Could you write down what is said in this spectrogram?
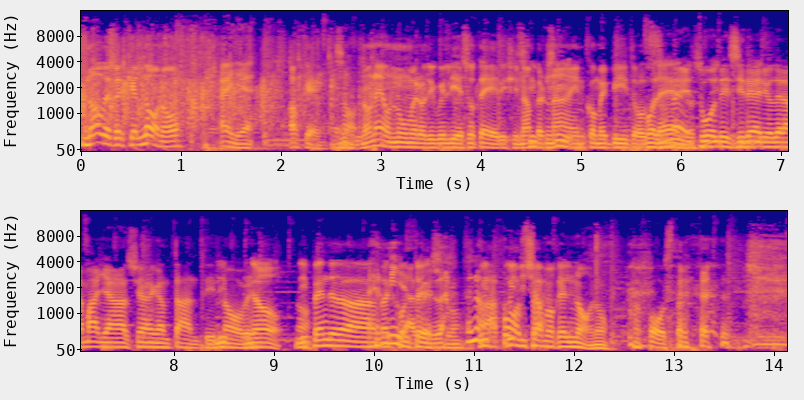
9 perché il nono? Eh, yeah. Ok, no, non è un numero di quelli esoterici, number sì. 9 come Beatles. Volendo. Non è il tuo desiderio della maglia nazionale cantanti, il Di- 9? No, dipende da- dal contesto. quella. Qui, No, qui apposta. diciamo che è il nono. Apposta.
